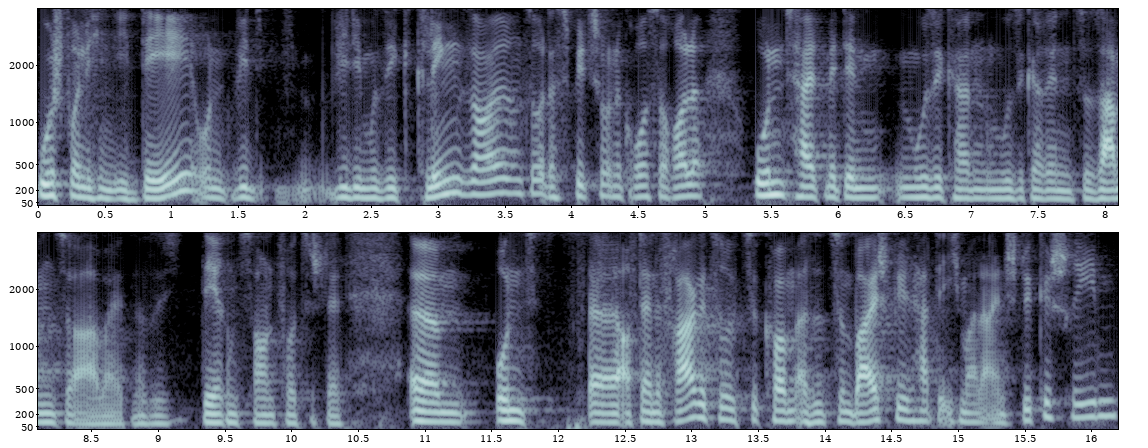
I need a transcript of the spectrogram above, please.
ursprünglichen Idee und wie, wie die Musik klingen soll und so, das spielt schon eine große Rolle und halt mit den Musikern und Musikerinnen zusammenzuarbeiten, also sich deren Sound vorzustellen. Ähm, und äh, auf deine Frage zurückzukommen, also zum Beispiel hatte ich mal ein Stück geschrieben,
